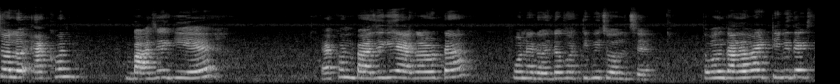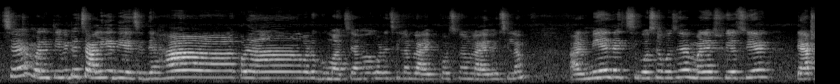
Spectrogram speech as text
চলো, এখন বাজে গিয়ে, এখন বাজে গিয়ে এগারোটা পনেরো দেখো, টিভি চলছে। তোমার দাদাভাই টিভি দেখছে মানে টিভিটা চালিয়ে দিয়েছে যে হা করে আ করে ঘুমাচ্ছে। আমরা করেছিলাম লাইভ করছিলাম লাইভে ছিলাম। আর মেয়ে দেখছি, বসে বসে মানে শুয়ে শুয়ে ট্যাপ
